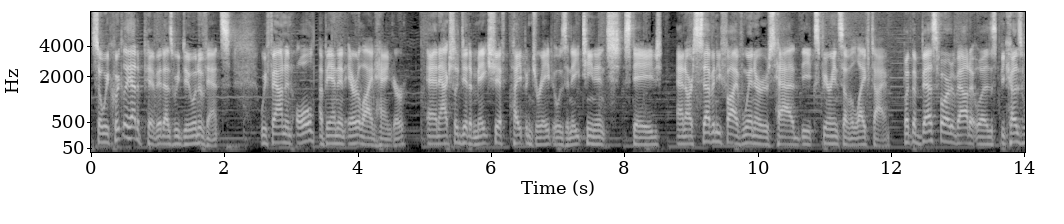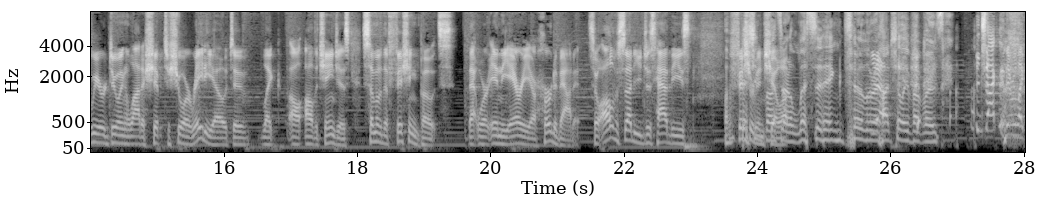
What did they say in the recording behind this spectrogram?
So we quickly had to pivot as we do in events. We found an old abandoned airline hangar and actually did a makeshift pipe and drape. It was an 18 inch stage, and our 75 winners had the experience of a lifetime. But the best part about it was because we were doing a lot of ship to shore radio to like all, all the changes, some of the fishing boats that were in the area heard about it. So all of a sudden, you just had these fishermen Fishing show boats up. are listening to the Yeah. Hot Chili Peppers. Exactly. They were like,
